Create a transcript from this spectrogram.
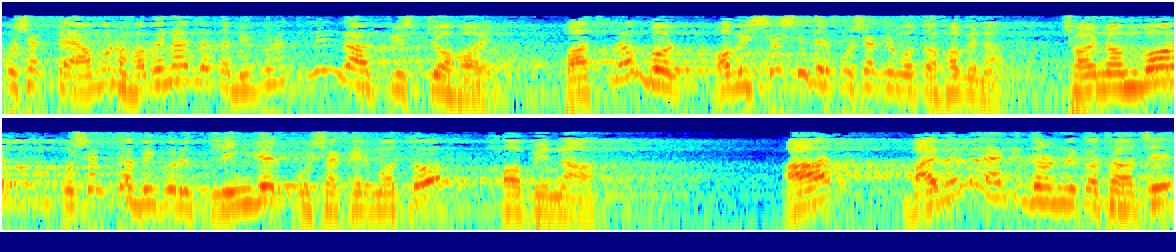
পোশাকটা এমন হবে না যাতে বিপরীত লিঙ্গ আকৃষ্ট হয়। পাঁচ নম্বর, অবিশ্বাসীদের পোশাকের মতো হবে না। ছয় নম্বর, পোশাকটা বিপরীত লিঙ্গের পোশাকের মতো হবে না। আর বাইবেলও একই ধরনের কথা আছে।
